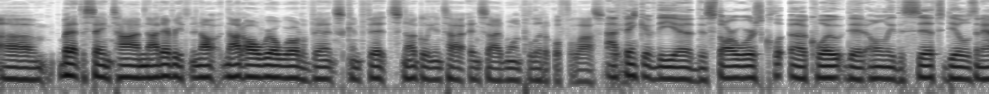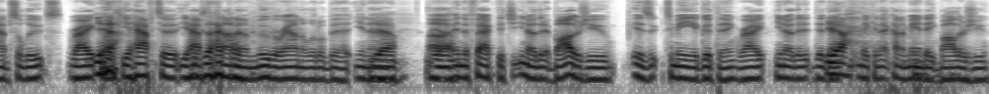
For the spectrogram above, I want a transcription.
Um, but at the same time, not everything, not, not all real world events can fit snugly inside inside one political philosophy. I think of the uh, the Star Wars cl- uh, quote that only the Sith deals in absolutes, right? Yeah. Like you have to you have to kind of move around a little bit, you know. Yeah. Uh, Yeah. and the fact that you know that it bothers you is to me a good thing, right? You know that, that Yeah. making that kind of mandate bothers you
